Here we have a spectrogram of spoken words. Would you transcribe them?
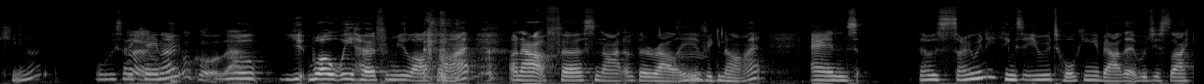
keynote. Will we say Yeah, keynote? We'll call it that. Well, you, well, we heard from you last night on our first night of the rally of mm. Ignite, and there was so many things that you were talking about that were just like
